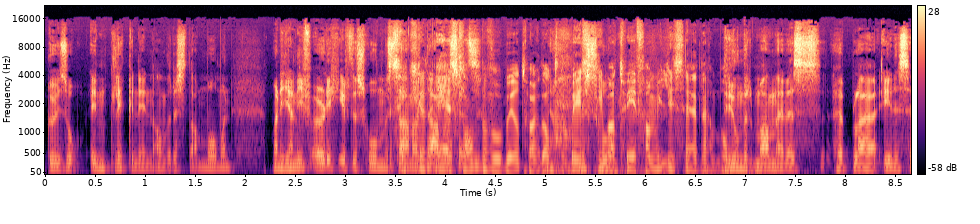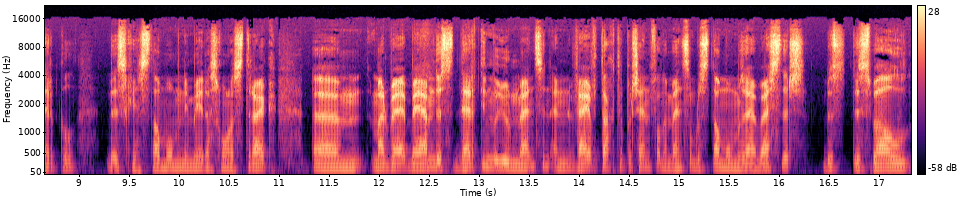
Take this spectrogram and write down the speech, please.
kun je zo inklikken in andere stambomen. Maar Janif Urdig heeft dus gewoon bestaande Zeker in IJsland bijvoorbeeld, waar dat ja, er maar twee families zijn. 300 man en is huppla, ene cirkel. Dat is geen stamboom niet meer, dat is gewoon een struik. Um, maar bij, bij hem dus 13 miljoen mensen en 85% van de mensen op de stamboom zijn westers. Dus het is wel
